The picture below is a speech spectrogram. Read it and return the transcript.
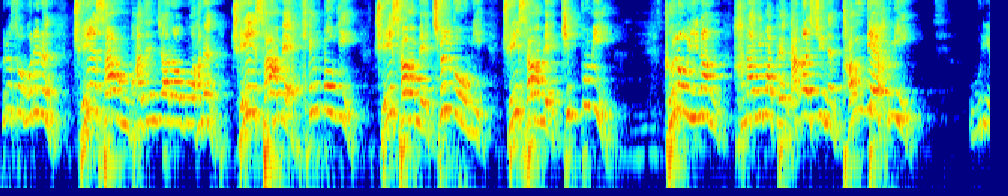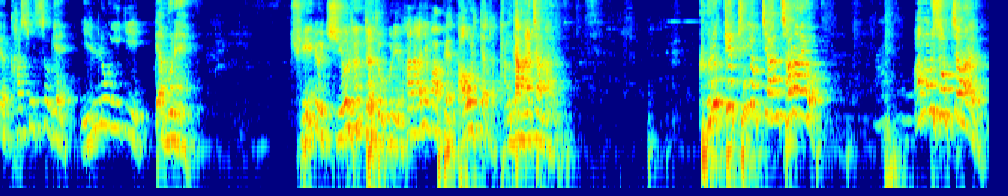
그래서 우리는 죄사함 받은 자라고 하는 죄사함의 행복이 죄사함의 즐거움이 죄사함의 기쁨이 그로 인한 하나님 앞에 나갈 수 있는 담대함이 우리의 가슴 속에 일용이기 때문에 죄를 지었는데도 우리 하나님 앞에 나올 때도 당당하잖아요. 그렇게 두렵지 않잖아요. 안 무섭잖아요.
